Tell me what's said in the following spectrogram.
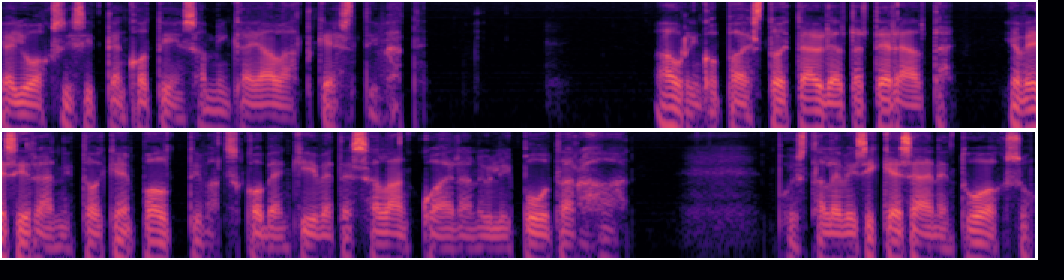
ja juoksi sitten kotiinsa, minkä jalat kestivät. Aurinko paistoi täydeltä terältä ja vesirännit oikein polttivat Skoben kiivetessä lankkuaidan yli puutarhaan. Puista levisi kesäinen tuoksu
